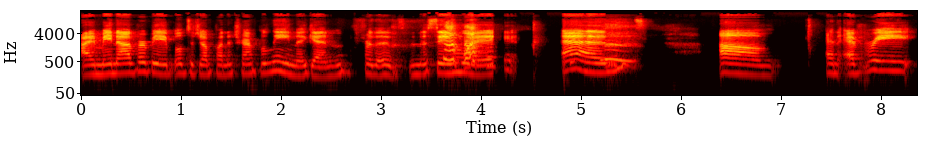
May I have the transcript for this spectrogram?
i may never be able to jump on a trampoline again for the in the same way and um and every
